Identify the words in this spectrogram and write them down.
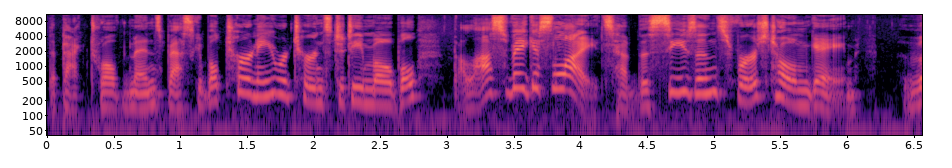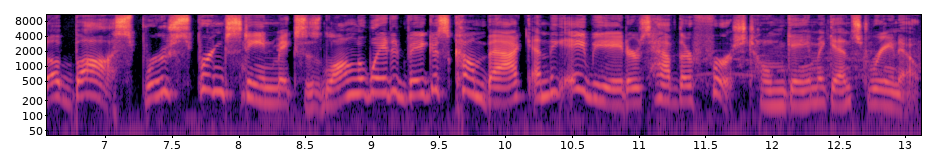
The Pac 12 men's basketball tourney returns to T Mobile. The Las Vegas Lights have the season's first home game. The boss, Bruce Springsteen, makes his long awaited Vegas comeback, and the Aviators have their first home game against Reno.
